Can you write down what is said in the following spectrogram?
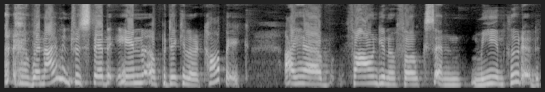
when I'm interested in a particular topic, I have found, you know, folks, and me included,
